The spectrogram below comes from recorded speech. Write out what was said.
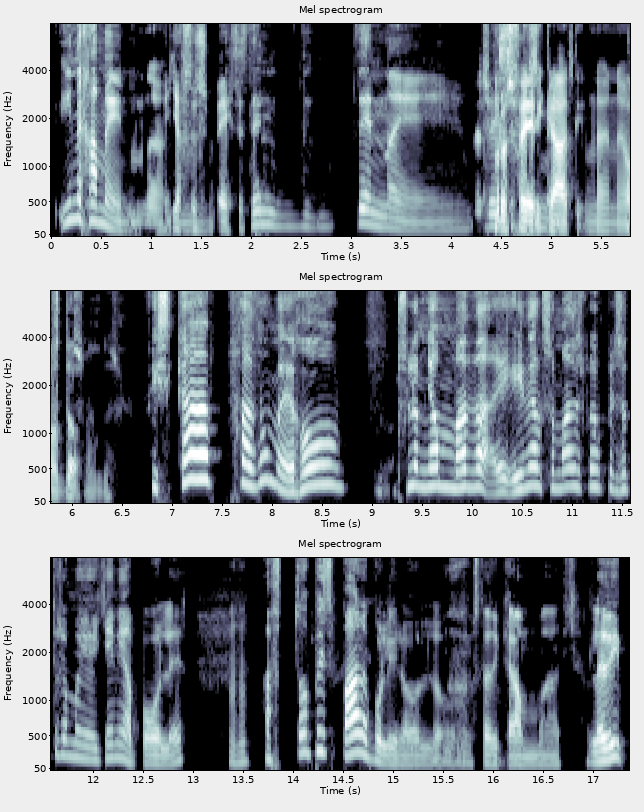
είναι χαμένοι ναι, για αυτούς ναι, τους ναι. παίχτε. Δεν, δεν, ε, δεν προσφέρει κάτι. Ναι, ναι, όντως, όντως. Φυσικά θα δούμε. Εγώ σου λέω μια ομάδα, ε, είναι από τις ομάδες που έχουν περισσότερη ομογένεια από όλες. Mm-hmm. Αυτό παίζει πάρα πολύ ρόλο στα δικά μου μάτια. Δηλαδή,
